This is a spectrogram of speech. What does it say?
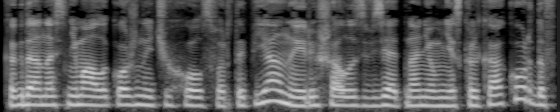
Когда она снимала кожаный чехол с фортепиано и решалась взять на нем несколько аккордов,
